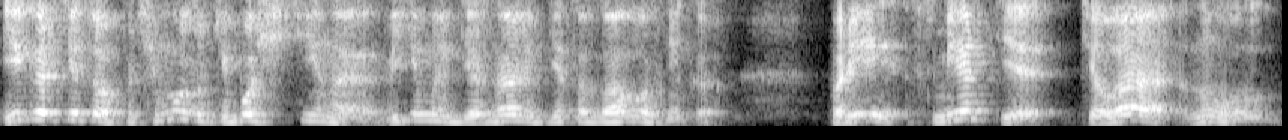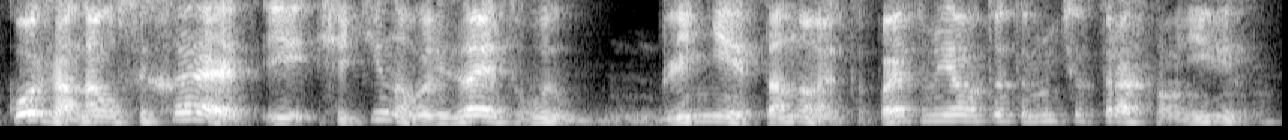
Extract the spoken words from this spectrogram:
Игорь Титов, почему же у тебя щетина? Видимо, их держали где-то в заложниках. При смерти тела, ну, кожа, она усыхает, и щетина вылезает, в, длиннее становится. Поэтому я вот это ничего страшного не вижу.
